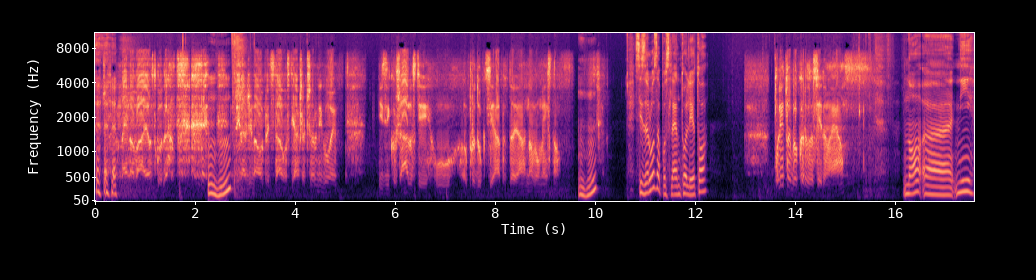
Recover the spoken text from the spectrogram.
Me navajo, tako da uh mhm. -huh. delam že novo predstavo s Tjaša Črnigoj, jeziko žalosti v produkciji APT-ja Novo mesto. Uh mhm. -huh. Si zelo zaposlen to leto? To leto je bilo kar zasedeno, ja. No, uh, ni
